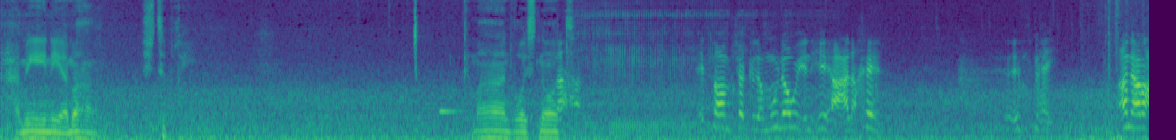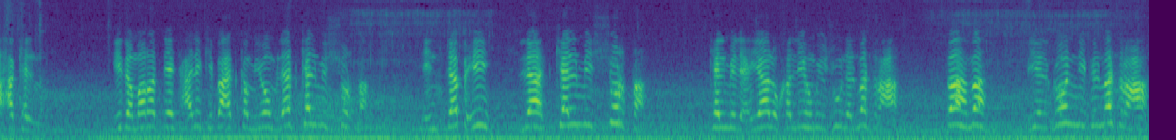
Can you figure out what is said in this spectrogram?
ارحميني يا مها. إيش تبغي؟ كمان فويس نوت عصام شكله مو ناوي ينهيها على خير. اسمعي أنا راح اكلمه إذا ما رديت عليكي بعد كم يوم لا تكلمي الشرطة. انتبهي. لا تكلمي الشرطة. كلمي العيال وخليهم يجون المزرعة. فاهمة؟ بيلقوني في المزرعة.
